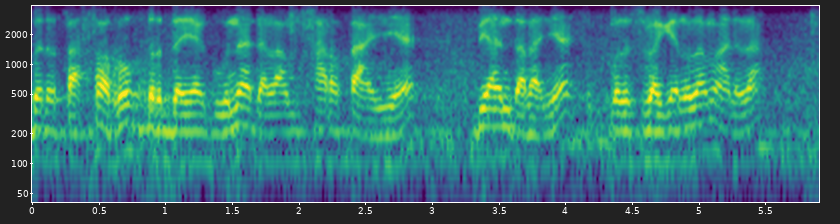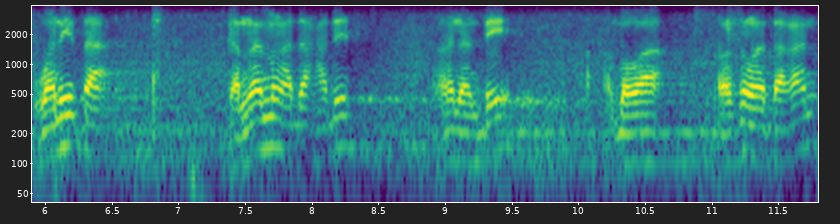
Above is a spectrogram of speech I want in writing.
bertasarruf berdaya guna dalam hartanya, di antaranya menurut sebagian ulama adalah wanita. Karena memang ada hadis eh, nanti bahwa Rasul mengatakan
